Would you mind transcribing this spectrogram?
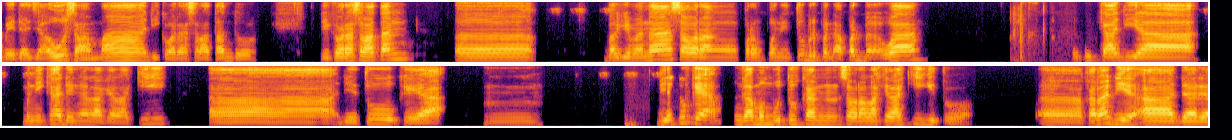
beda jauh sama di Korea Selatan tuh. Di Korea Selatan uh, bagaimana seorang perempuan itu berpendapat bahwa ketika dia menikah dengan laki-laki uh, dia tuh kayak hmm, dia tuh kayak nggak membutuhkan seorang laki-laki gitu uh, karena dia uh, dari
